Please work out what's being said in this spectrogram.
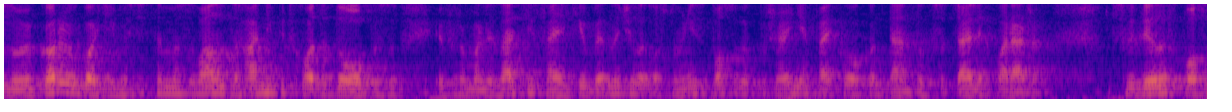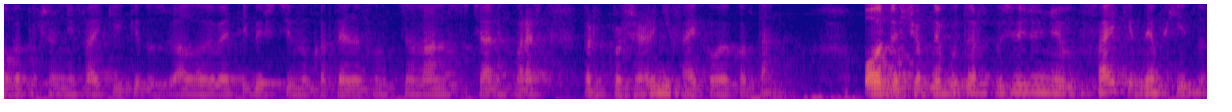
у новій роботі ми систематизували загальні підходи до опису і формалізації фейків, визначили основні способи поширення фейкового контенту в соціальних мережах, дослідили способи поширення фейків, які дозволяли уявити більш цінну картину функціональності соціальних мереж при поширенні фейкового контенту. Отже, щоб не бути розповсюдженням фейків, необхідно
